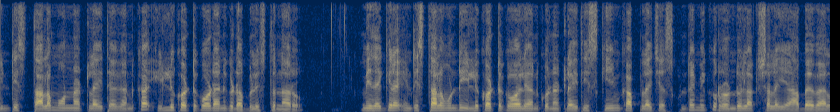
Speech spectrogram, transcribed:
ఇంటి స్థలం ఉన్నట్లయితే కనుక ఇల్లు కట్టుకోవడానికి డబ్బులు ఇస్తున్నారు. మీ దగ్గర ఇంటి స్థలం ఉండి ఇల్లు కట్టుకోవాలి అనుకున్నట్లయితే ఈ స్కీమ్కి అప్లై చేసుకుంటే మీకు రెండు లక్షల యాభై వేల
